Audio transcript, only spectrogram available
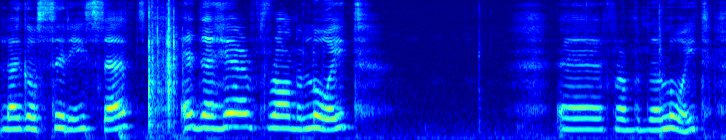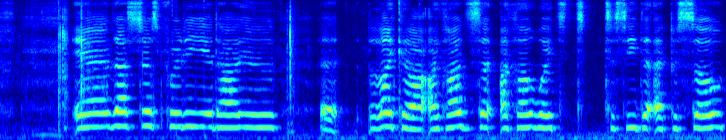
Lego City set, and the hair from Lloyd, uh, from the Lloyd, and that's just pretty and how you uh, like uh, I can't say, I can't wait to see the episode,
